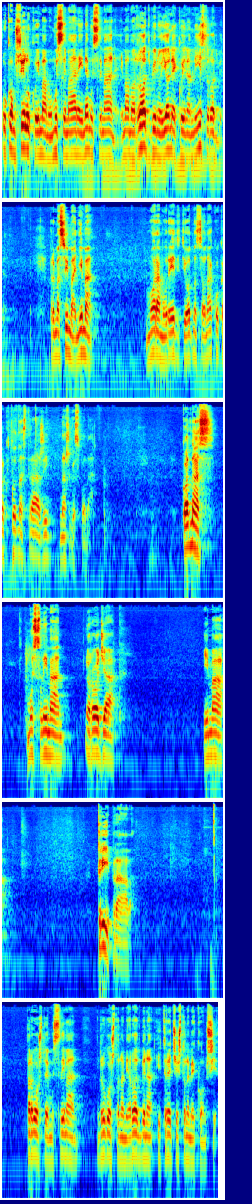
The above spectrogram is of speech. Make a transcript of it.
U komšiluku imamo muslimane i nemuslimane. Imamo rodbinu i one koji nam nisu rodbine. Prema svima njima moramo urediti odnose onako kako to od nas traži naš gospodar. Kod nas musliman, rođak, ima tri prava. Prvo što je musliman, drugo što nam je rodbina i treće što nam je komšija.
